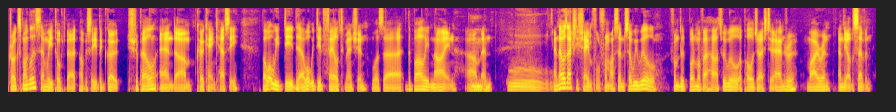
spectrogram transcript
drug smugglers, and we talked about obviously the goat Schapelle and um, cocaine Cassie. But what we did, uh, what we did fail to mention was uh, the Bali Nine, um, Mm. and Ooh. and that was actually shameful from us. And so we will, from the bottom of our hearts, we will apologize to Andrew, Myuran, and the other seven.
